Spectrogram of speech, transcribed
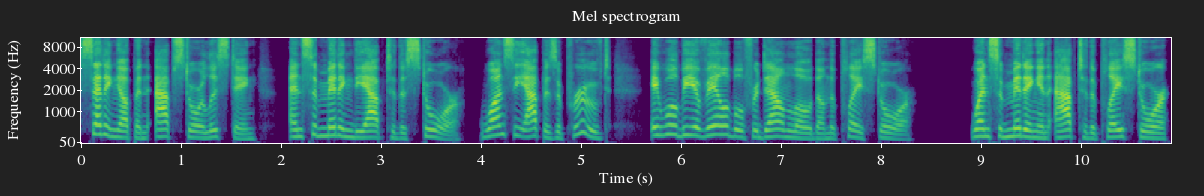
setting up an App Store listing, and submitting the app to the store. Once the app is approved, it will be available for download on the Play Store. When submitting an app to the Play Store,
